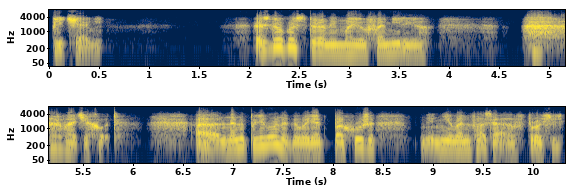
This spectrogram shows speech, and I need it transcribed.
плечами. С другой стороны, мою фамилию рвать охота. А на Наполеона, говорят, похоже, не в анфас, а в профиль.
